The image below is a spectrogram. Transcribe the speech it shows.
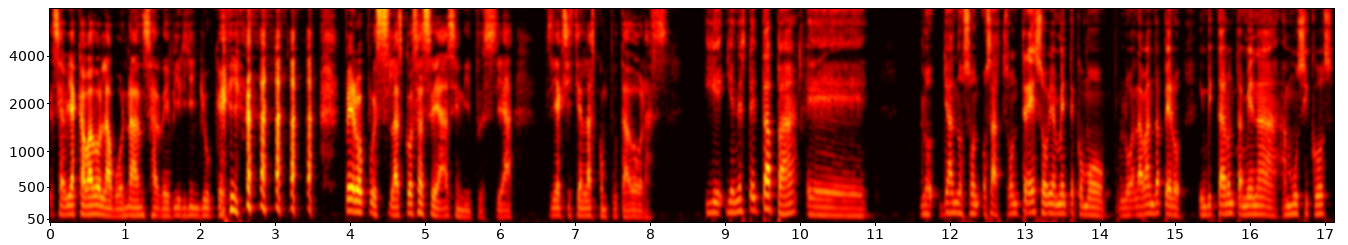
se había acabado la bonanza de Virgin UK. Pero pues las cosas se hacen y pues ya, ya existían las computadoras. Y, y en esta etapa, eh, lo- ya no son, o sea, son tres obviamente como lo- la banda, pero invitaron también a, a músicos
